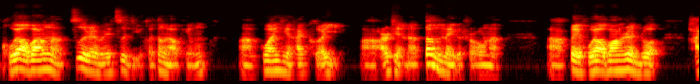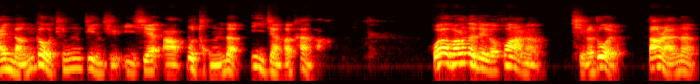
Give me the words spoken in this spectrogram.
胡耀邦呢，自认为自己和邓小平啊关系还可以啊，而且呢，邓那个时候呢，啊，被胡耀邦认作。还能够听进去一些啊不同的意见和看法。胡耀邦的这个话呢起了作用，当然呢，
